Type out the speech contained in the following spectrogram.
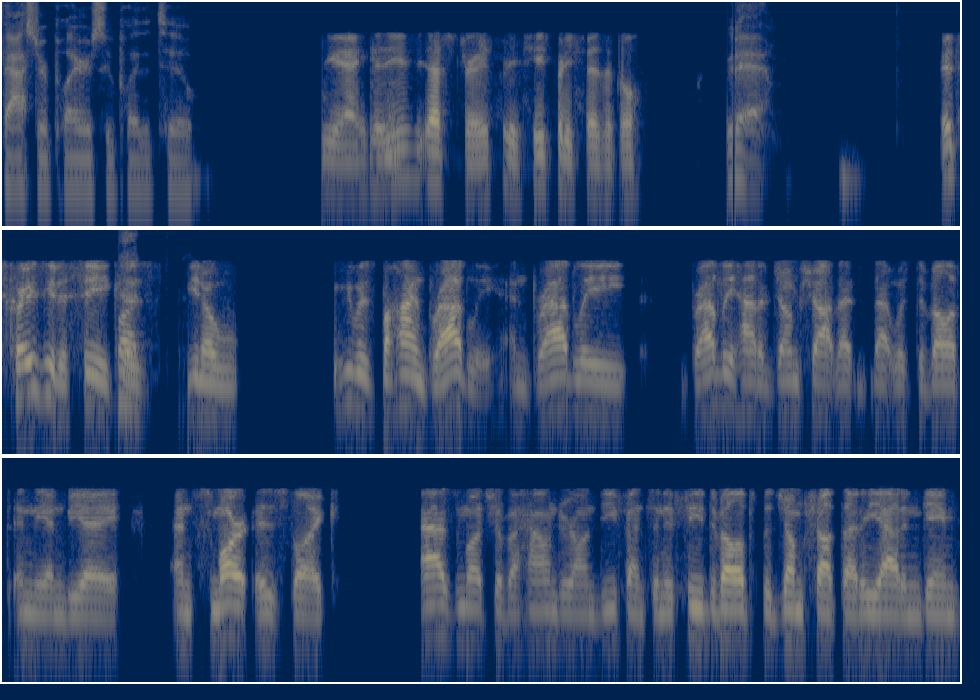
faster players who play the two. Yeah, because mm-hmm. he's that's true. He's pretty, he's pretty physical. Yeah. It's crazy to see because you know he was behind Bradley, and Bradley Bradley had a jump shot that that was developed in the NBA, and Smart is like as much of a hounder on defense. And if he develops the jump shot that he had in game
